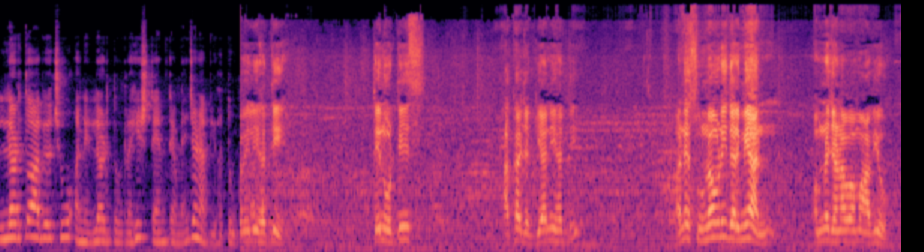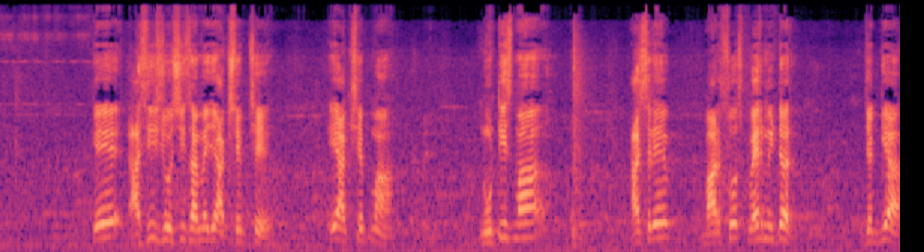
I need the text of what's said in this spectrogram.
લડતો આવ્યો છું અને લડતો રહીશ તેમ તેમણે જણાવ્યું હતું. આવેલી હતી. તે નોટિસ આખા જગ્યાની હતી અને સુનાવણી દરમિયાન અમને જણાવવામાં આવ્યું કે આશીષ જોશી સામે જે આક્ષેપ છે, એ આક્ષેપમાં નોટિસમાં આશરે બારસો સ્ક્વેર મીટર જગ્યા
